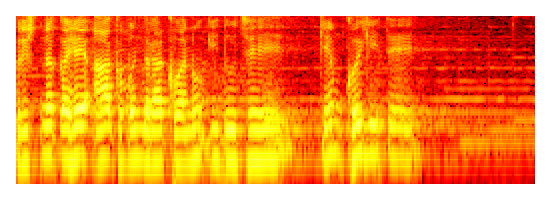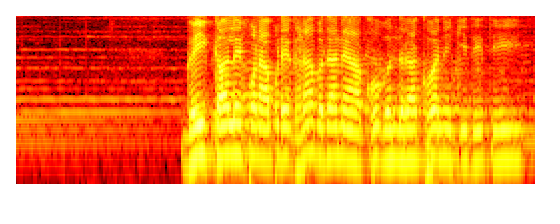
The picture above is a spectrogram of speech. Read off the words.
કૃષ્ણ કહે, આંખ બંધ રાખવાનું કીધું છે. કેમ ખોલી તે? ગઈકાલે પણ આપણે ઘણા બધાને આંખો બંધ રાખવાની કીધી હતી.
